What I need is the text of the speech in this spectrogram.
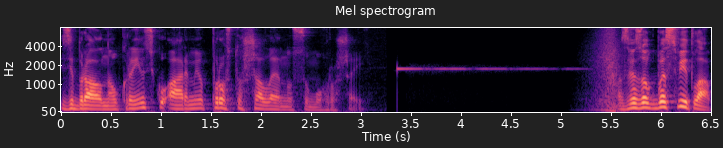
зібрали на українську армію просто шалену суму грошей. Зв'язок без світла.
